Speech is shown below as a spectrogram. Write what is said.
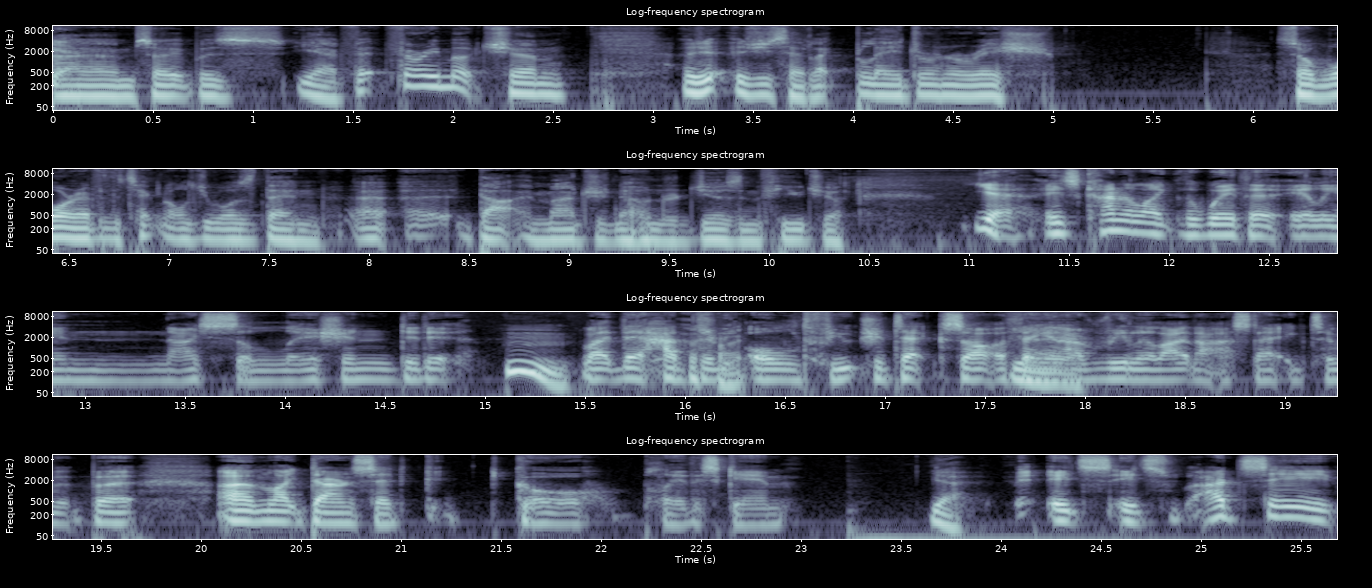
Yeah. Um, so it was, yeah, very much, um, as, you- said, like Blade Runner ish. So whatever the technology was then, uh, uh, that imagined 100 years in the future. yeah, it's kind of like the way that Alien Isolation did it. Hmm. Like they had the right. old future tech sort of thing, Yeah, and I really like that aesthetic to it. But um, like Darren said, g- go play this game. Yeah. It's it's I'd say it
